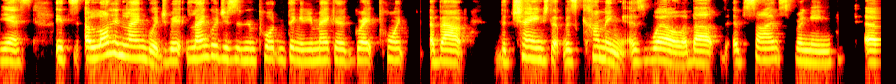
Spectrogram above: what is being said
Yes, it's a lot in language. Language is an important thing, and you make a great point about the change that was coming as well about science bringing uh,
